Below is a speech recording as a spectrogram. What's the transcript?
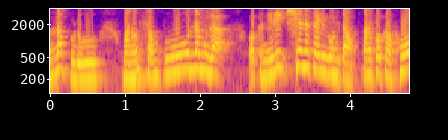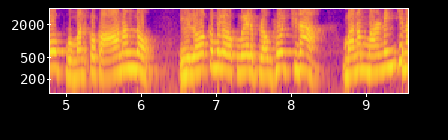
ఉన్నప్పుడు మనం సంపూర్ణంగా ఒక నిరీక్షణ కలిగి ఉంటాం. మనకు ఒక హోప్ మనకు ఒక ఆనందం. ఈ లోకంలో ఒకవేళ ప్రభు వచ్చినా మనం మరణించిన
